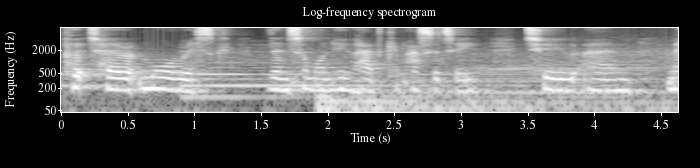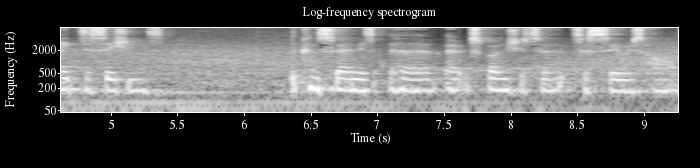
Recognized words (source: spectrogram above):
put her at more risk than someone who had capacity to um, make decisions. The concern is her exposure to, to serious harm.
